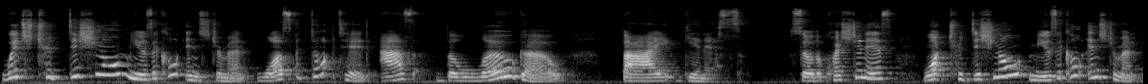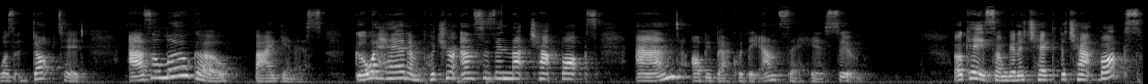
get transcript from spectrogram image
Which traditional musical instrument was adopted as the logo by Guinness? So the question is, what traditional musical instrument was adopted as a logo by Guinness? Go ahead and put your answers in that chat box and I'll be back with the answer here soon. Okay, so I'm gonna check the chat box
